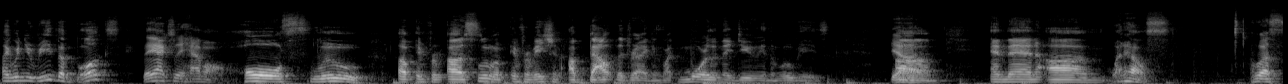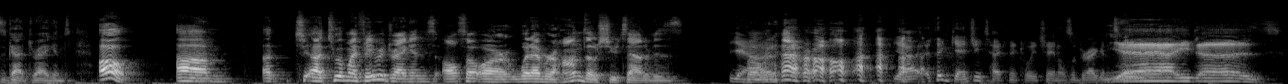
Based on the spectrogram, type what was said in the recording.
like when you read the books, they actually have a whole slew of infor- uh, slew of information about the dragons, like more than they do in the movies. Yeah. Um, and then um, what else? Who else has got dragons? Oh, um, uh, two, uh, two of my favorite dragons also are whatever Hanzo shoots out of his bow yeah, and arrow. yeah. I think Genji technically channels a dragon. too. Yeah, he does.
